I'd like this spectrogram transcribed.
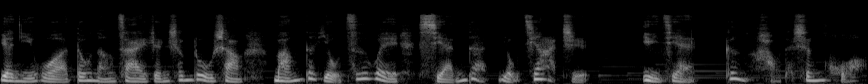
愿你我都能在人生路上忙得有滋味，闲得有价值，遇见更好的生活。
